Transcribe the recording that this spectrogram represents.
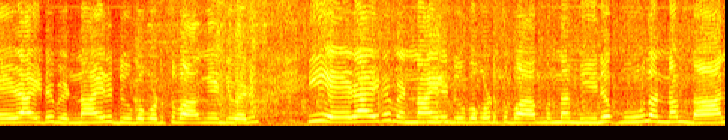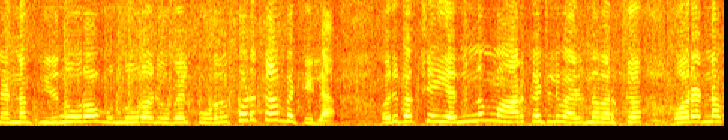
ഏഴായിരം എണ്ണായിരം രൂപ കൊടുത്ത് വാങ്ങേണ്ടി വരും. ഈ ഏഴായിരം എണ്ണായിരം രൂപ കൊടുത്ത് വാങ്ങുന്ന മീന് മൂന്നെണ്ണം നാലെണ്ണം ഇരുന്നൂറോ മുന്നൂറോ രൂപയിൽ കൂടുതൽ കൊടുക്കാൻ പറ്റില്ല. ഒരു പക്ഷേ എന്നും മാർക്കറ്റിൽ വരുന്നവർക്ക് ഒരെണ്ണം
